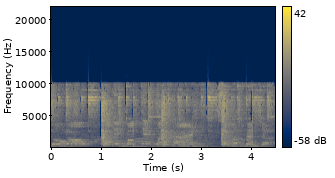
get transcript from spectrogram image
go wrong, all went wrong at one time. So much pressure.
